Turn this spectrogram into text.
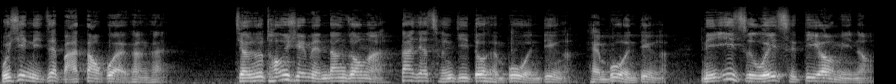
不信你再把它倒过来看看，假如同学们当中啊，大家成绩都很不稳定啊，很不稳定啊，你一直维持第二名哦，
